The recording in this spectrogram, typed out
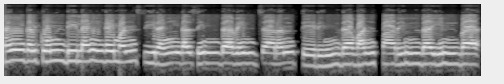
தங்கள் கொண்டிலங்கை மண் சிரங்கள் சிந்த வெஞ்சரன் தெரிந்த வன்பறிந்த இன்ப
